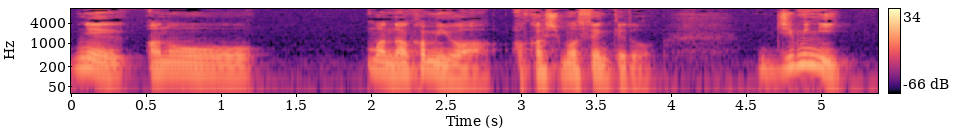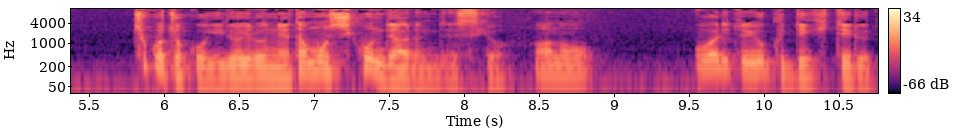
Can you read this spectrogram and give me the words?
ね、あの、まあ中身は明かしませんけど、地味にちょこちょこいろいろネタも仕込んであるんですよ。あの、割とよくできてる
